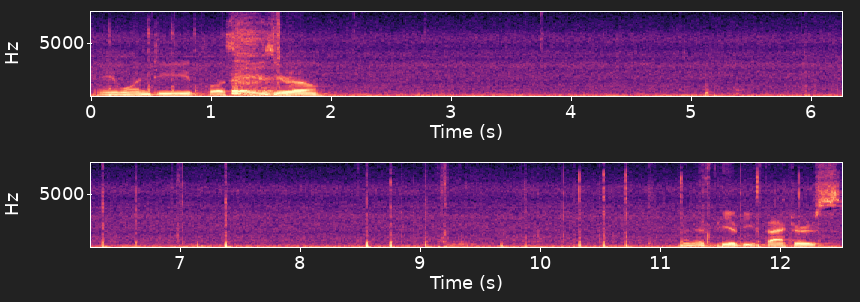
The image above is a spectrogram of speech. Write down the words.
A1D plus A0 and if P of D factors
